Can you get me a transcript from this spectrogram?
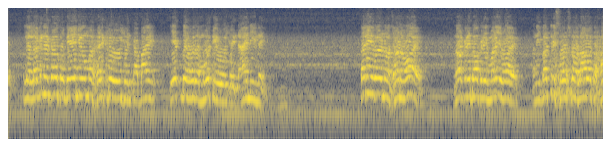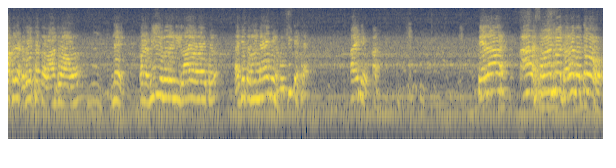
એટલે લગ્ન કરો તો બે ની ઉંમર હરખી હોવી જોઈએ કે બાઈ એક બે વર્ષ મોટી હોવી જોઈએ, નાની નહીં. તરી વર્ષનો જણ હોય, નોકરી બોકરી મળી હોય, અને બત્રીસ વર્ષનો લાવો તો હકડક વેઠે તો વાંધો આવે. નહીં. પણ વીસ વર્ષની લાયો હોય તો હજી તો હું નાય નહીં, હું કે થાય. પેલા આ સમાજમાં ધર્મ હતો.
